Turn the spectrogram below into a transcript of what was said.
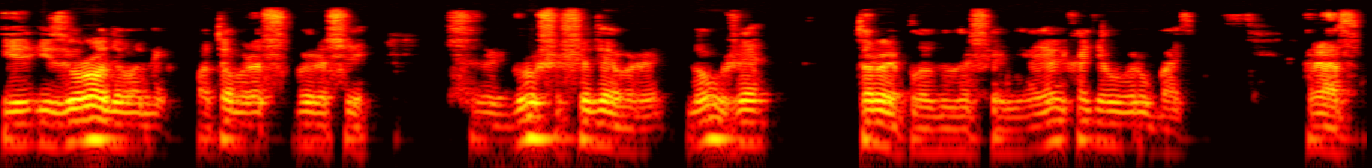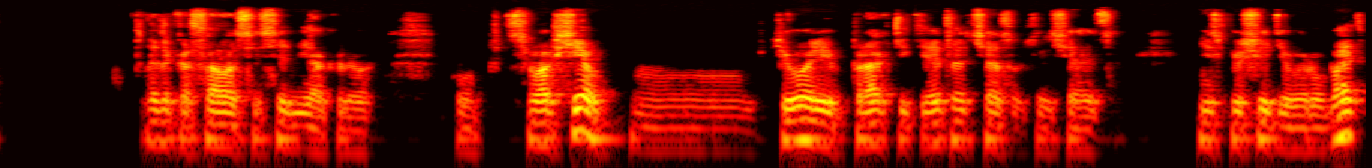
изуродованных, потом раз, выросли груши шедевры, но уже второе плодоношение. А я хотел вырубать. Раз. Это касалось и Синьякова. Вообще, в теории, практике это часто встречается. Не спешите вырубать,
